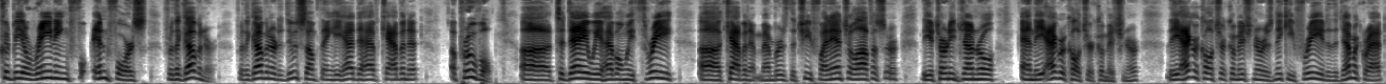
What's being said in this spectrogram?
could be a reigning fo- for the governor. For the governor to do something, he had to have cabinet approval. Uh, today, we have only three uh, cabinet members the chief financial officer, the attorney general, and the agriculture commissioner. The agriculture commissioner is Nikki Fried, the Democrat,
